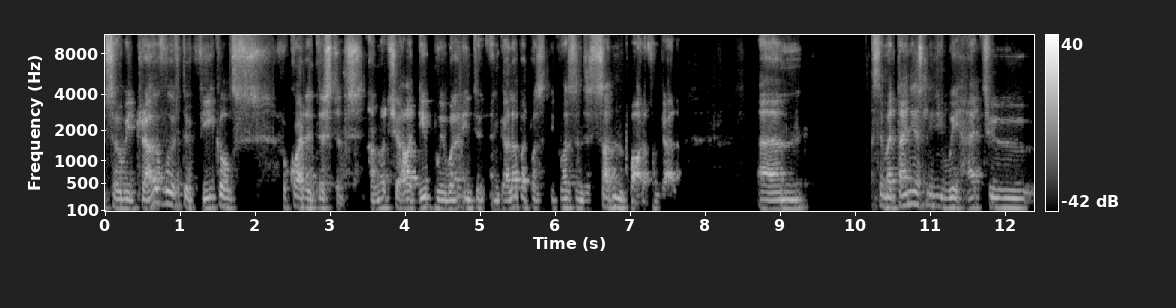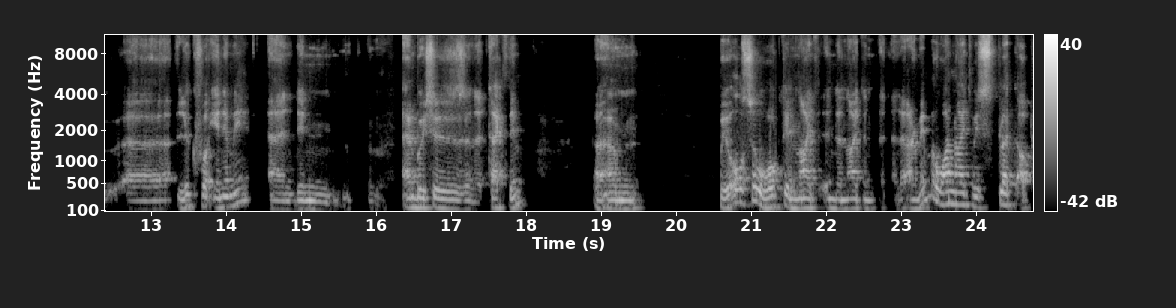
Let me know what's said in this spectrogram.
so we drove with the vehicles for quite a distance. I'm not sure how deep we were into Angola, but was, it was in the southern part of Angola. Um, simultaneously, we had to uh, look for enemy and then ambushes and attack them. Um, we also walked in night in the night, and, and I remember one night we split up,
